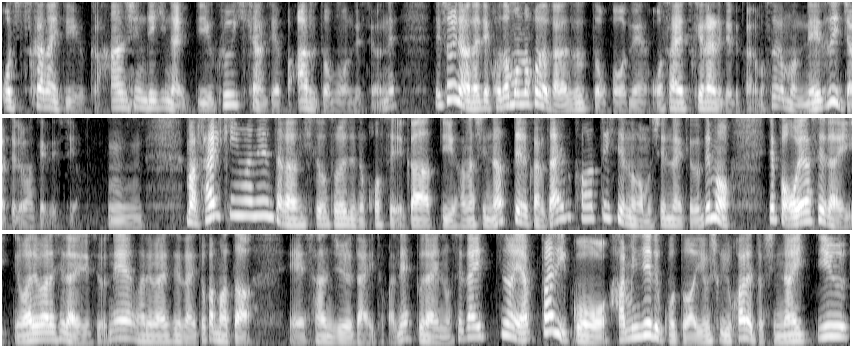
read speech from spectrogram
落ち着かないというか、安心できないっていう空気感ってやっぱあると思うんですよね。で、そういうのは大体子供の頃からずっとこうね、押さえつけられてるから、もうそれがもう根付いちゃってるわけですよ。うん。まあ最近はね、だから人それぞれの個性がっていう話になってるからだいぶ変わってきてるのかもしれないけど、でも、やっぱ親世代、我々世代ですよね。我々世代とかまた、えー、30代とかね、ぐらいの世代っていうのはやっぱりこう、はみ出ることはよし、よかれとしないっていう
